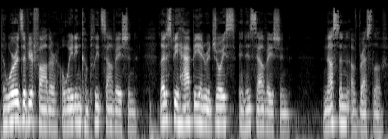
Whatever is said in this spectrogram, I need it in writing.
The words of your Father, awaiting complete salvation, let us be happy and rejoice in his salvation. Noson of Breslov.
